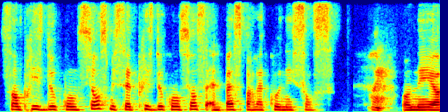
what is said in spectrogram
sans prise de conscience, mais cette prise de conscience, elle passe par la connaissance. On est euh,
